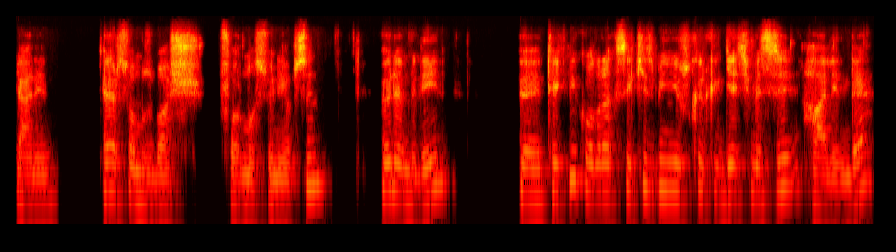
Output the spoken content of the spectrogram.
Yani ters omuz baş formasyonu yapsın. Önemli değil. Ee, teknik olarak 8140'ı geçmesi halinde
